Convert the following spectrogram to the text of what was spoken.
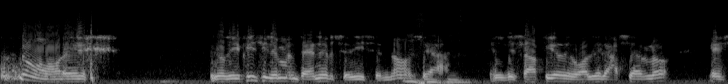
No, eh, lo difícil es mantenerse, dicen, ¿no? O sea, el desafío de volver a hacerlo es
